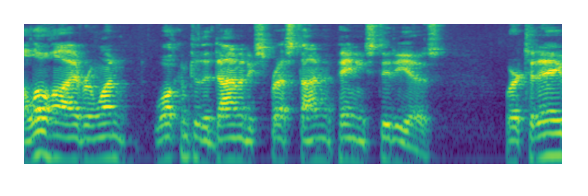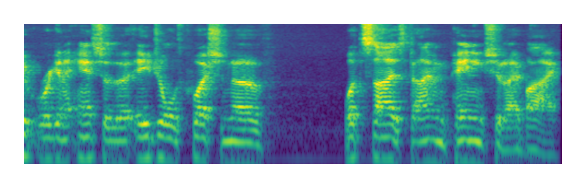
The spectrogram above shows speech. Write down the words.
Aloha everyone, welcome to the DiamondXpres Diamond Painting Studios where today we're going to answer the age-old question of what size diamond painting should I buy?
